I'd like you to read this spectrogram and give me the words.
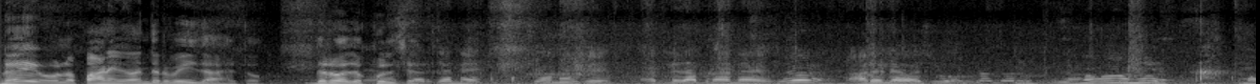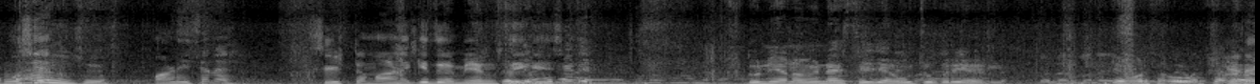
નહીં ઓલો પાણી અંદર વહી જાય તો. દરવાજો ખુલશે. છે સોનું છે. એટલે આપણે હારે લેવા છીએ પાણી છે ને? સિસ્ટમ આણે કીધું એમ હેંગ થઈ ગઈ છે. દુનિયાનો વિનાશ થઈ જાય ઊંચું ઊંચું કરીએ એ એટલે એને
